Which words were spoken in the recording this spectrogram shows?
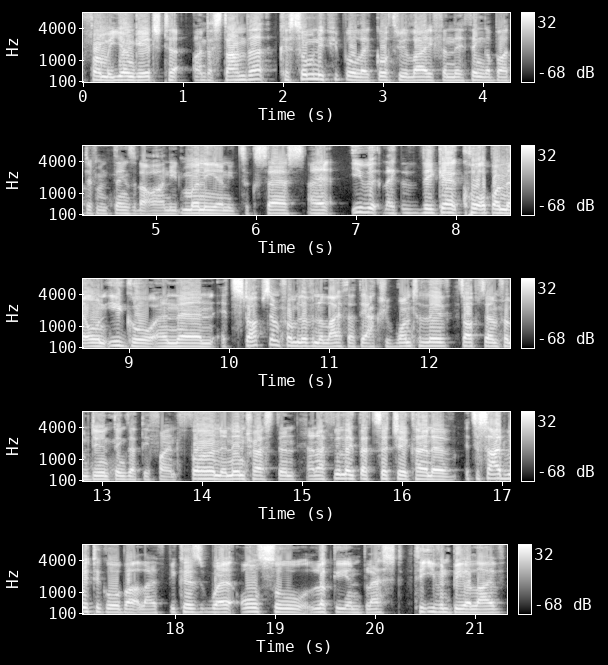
from a young age to understand that because so many people like go through life and they think about different things that, oh, I need money, I need success. I even like they get caught up on their own ego and then it stops them from living a life that they actually want to live, stops them from doing things that they find fun and interesting. And I feel like that's such a kind of, it's a sad way to go about life because we're also lucky and blessed to even be alive.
